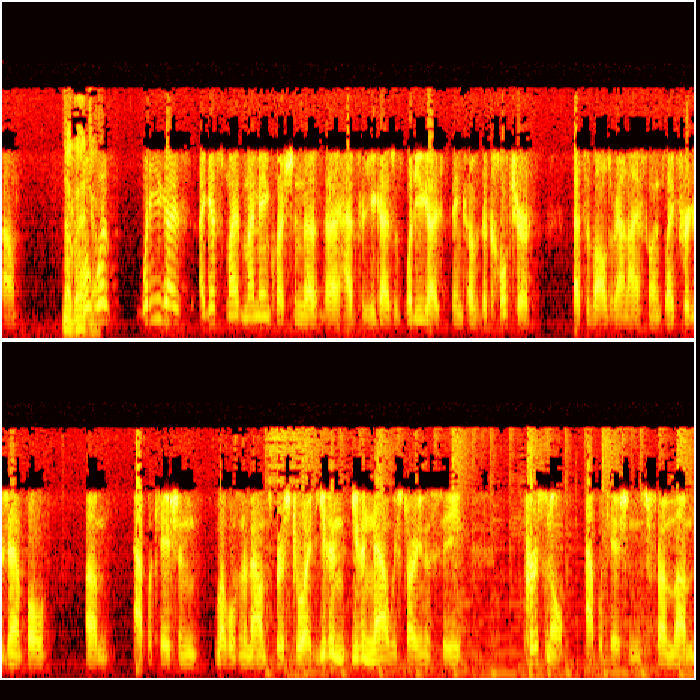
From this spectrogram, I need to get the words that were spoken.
Oh. no, go ahead, Well, Joe. what what do you guys? I guess my my main question that that I had for you guys was, what do you guys think of the culture that's evolved around iPhones? Like, for example, um, application levels and amounts versus Droid. Even even now, we're starting to see personal applications from. Um,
